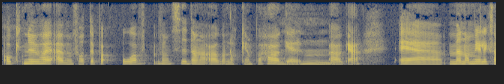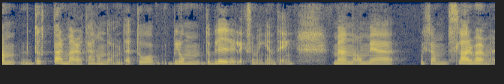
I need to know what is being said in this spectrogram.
Och nu har jag även fått det på ovansidan av ögonlocken på höger öga. Eh, men om jag liksom duttar med det och tar hand om det då, blom, då blir det liksom ingenting. Men om jag liksom slarvar med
